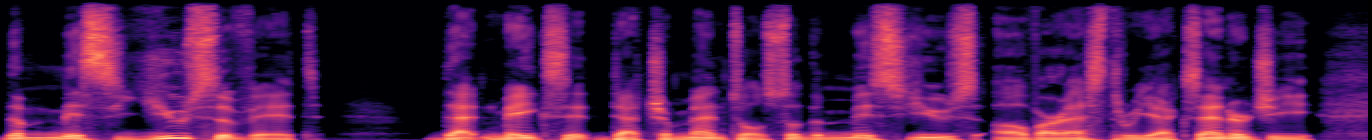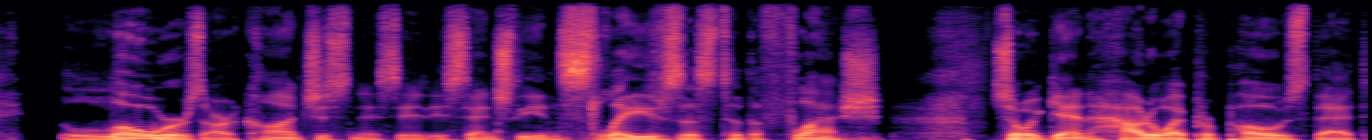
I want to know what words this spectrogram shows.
the misuse of it that makes it detrimental. So the misuse of our S3X energy lowers our consciousness. It essentially enslaves us to the flesh. So again, how do I propose that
